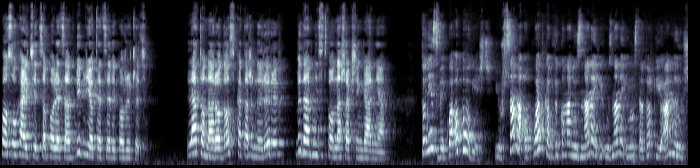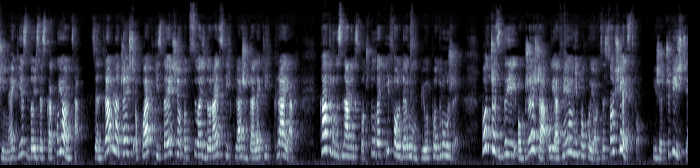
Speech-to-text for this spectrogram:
Posłuchajcie, co poleca w bibliotece wypożyczyć. Lato na Rodos Katarzyny Ryrych, wydawnictwo Nasza Księgarnia. To niezwykła opowieść. Już sama okładka w wykonaniu znanej i uznanej ilustratorki Joanny Rusinek jest dość zaskakująca. Centralna część okładki zdaje się odsyłać do rajskich plaż w dalekich krajach, kadrów znanych z pocztówek i folderów biur podróży, podczas gdy jej obrzeża ujawniają niepokojące sąsiedztwo. I rzeczywiście,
